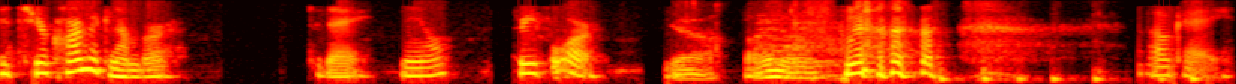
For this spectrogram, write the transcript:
It's your karmic number today, Neil. 3-4. Yeah, I know. okay.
